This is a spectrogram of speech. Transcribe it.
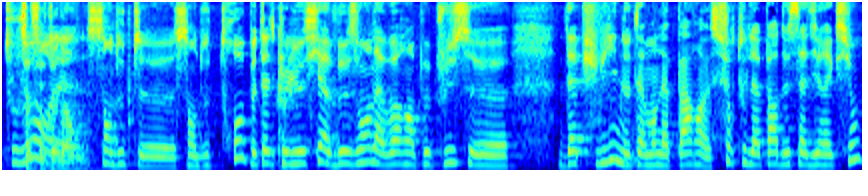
Toujours, Ça, c'est étonnant. ouais, sans doute, euh, sans doute trop. Peut-être que lui aussi a besoin d'avoir un peu plus euh, d'appui, notamment de la part, euh, surtout de la part de sa direction.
